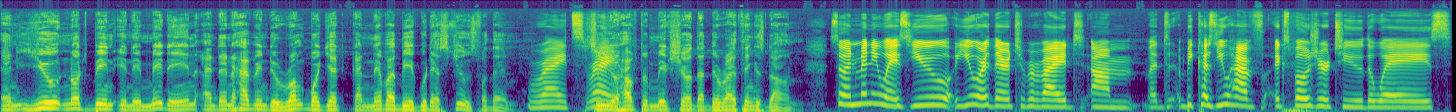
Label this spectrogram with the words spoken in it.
And you not being in a meeting and then having the wrong budget can never be a good excuse for them. Right. So right. you have to make sure that the right thing is done. So in many ways, you you are there to provide um, uh, because you have exposure to the ways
